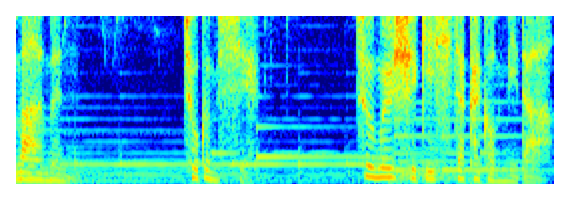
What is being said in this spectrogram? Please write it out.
마음은 조금씩 숨을 쉬기 시작할 겁니다.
